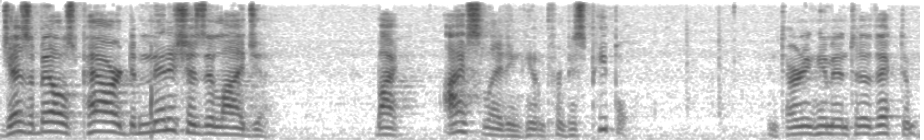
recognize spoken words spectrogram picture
Jezebel's power diminishes Elijah by isolating him from his people and turning him into a victim.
